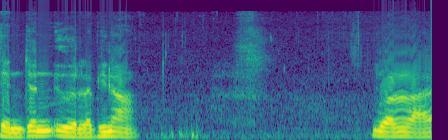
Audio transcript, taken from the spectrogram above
ส้นจนอื่นแล้วพี่น้องร้อนหลาย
